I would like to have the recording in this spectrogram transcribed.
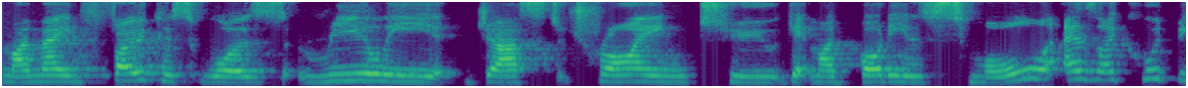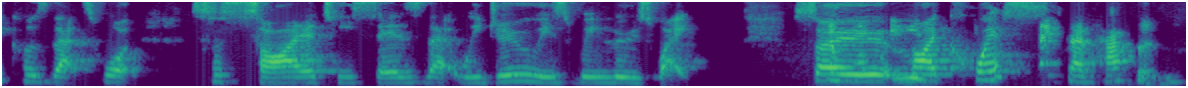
my main focus was really just trying to get my body as small as I could because that's what society says that we do is we lose weight. So my quest make that happen.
